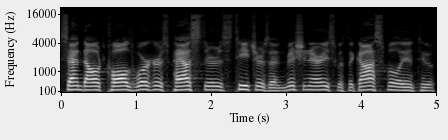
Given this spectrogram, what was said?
send out called workers, pastors, teachers, and missionaries with the gospel into,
